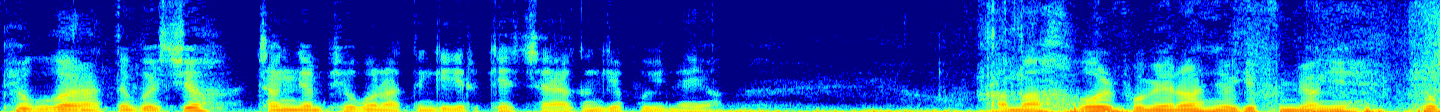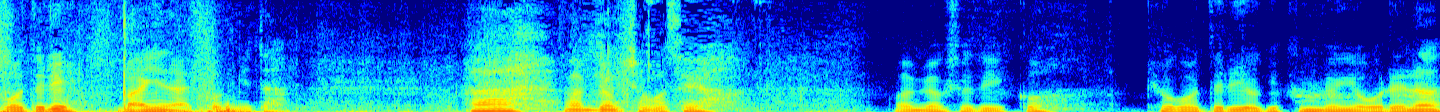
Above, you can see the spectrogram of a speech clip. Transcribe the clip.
표고가 났던 것이죠. 작년 표고 났던 게 이렇게 작은 게 보이네요. 아마 올 보면은 여기 분명히 표고들이 많이 날 겁니다. 아, 만병초 보세요. 만병초도 있고 표고들이 여기 분명히 올해는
